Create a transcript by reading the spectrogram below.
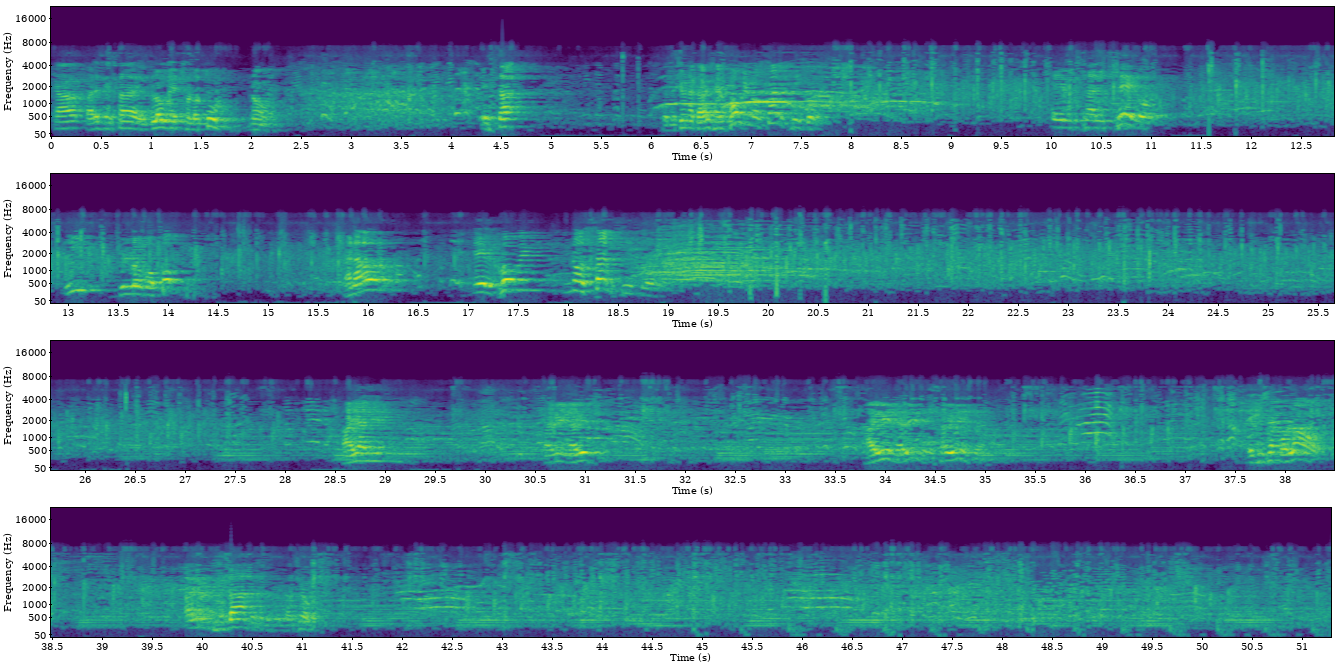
Acá parece que está el blog de Cholotú. No. Está. Se metió en la cabeza el joven nostálgico. El salsero. Y Globopop. Ganador, el joven nostálgico. ¿Hay alguien? Ahí viene, ahí viene. Ahí viene, ahí viene, está viniendo. Es que se ha colado. Hay representantes de presentación.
